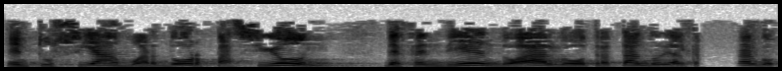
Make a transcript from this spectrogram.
entusiasmo, ardor, pasión, defendiendo algo o tratando de alcanzar algo,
